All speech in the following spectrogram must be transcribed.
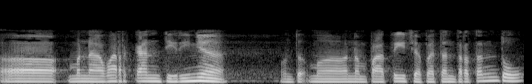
uh, menawarkan dirinya untuk menempati jabatan tertentu.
